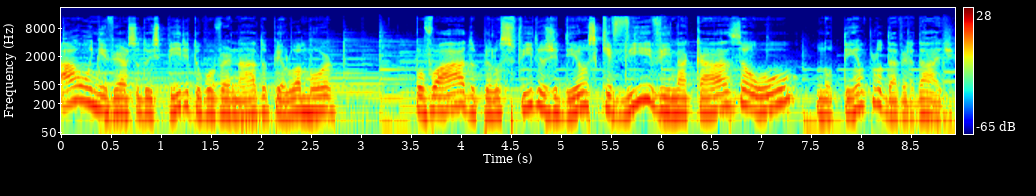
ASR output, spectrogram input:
há um universo do espírito governado pelo amor, povoado pelos filhos de Deus que vivem na casa ou no templo da verdade.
